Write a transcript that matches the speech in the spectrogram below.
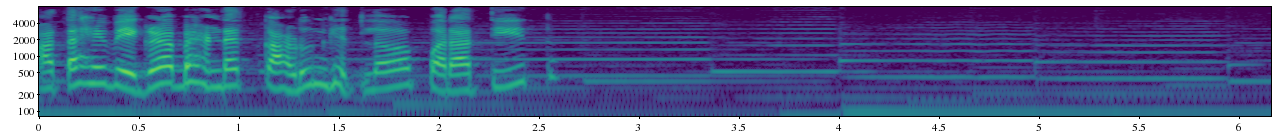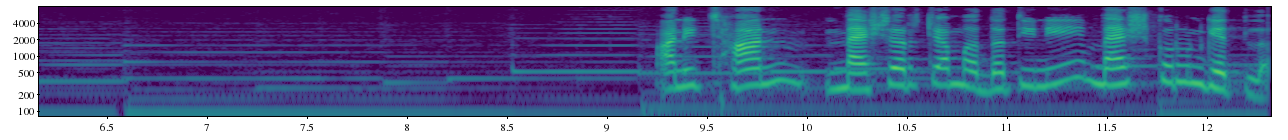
आता हे वेगळ्या भांड्यात काढून घेतलं परातीत. आणि छान मॅशरच्या मदतीने मॅश करून घेतलं.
